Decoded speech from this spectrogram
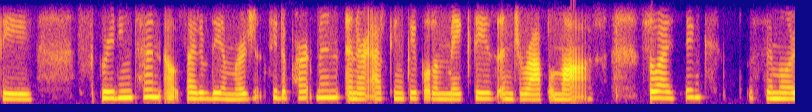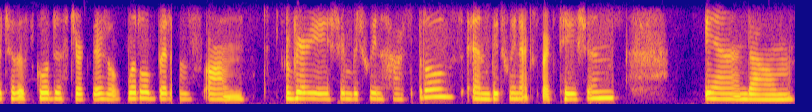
the screening tent outside of the emergency department and are asking people to make these and drop them off. So I think similar to the school district, there's a little bit of um, variation between hospitals and between expectations. And um,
